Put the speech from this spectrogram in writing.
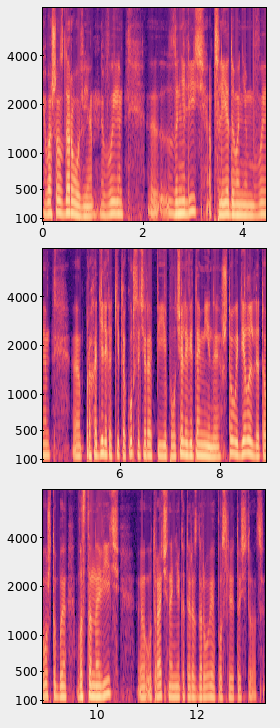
вашего здоровья, вы э, занялись обследованием, вы э, проходили какие-то курсы терапии, получали витамины. Что вы делали для того, чтобы восстановить э, утраченное некоторое здоровье после этой ситуации?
